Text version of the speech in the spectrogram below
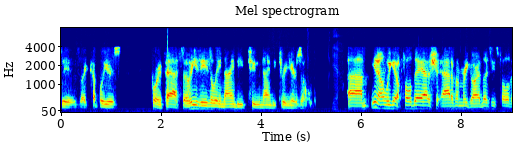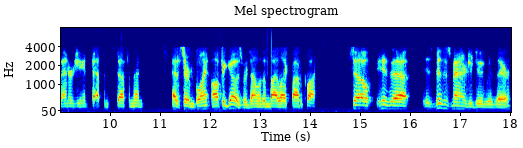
see, it was like a couple years before he passed. So he's easily 92, 93 years old. Um, you know, we get a full day out of, sh- out of him regardless. He's full of energy and pep and stuff. And then at a certain point, off he goes. We're done with him by like five o'clock. So his, uh, his business manager dude was there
